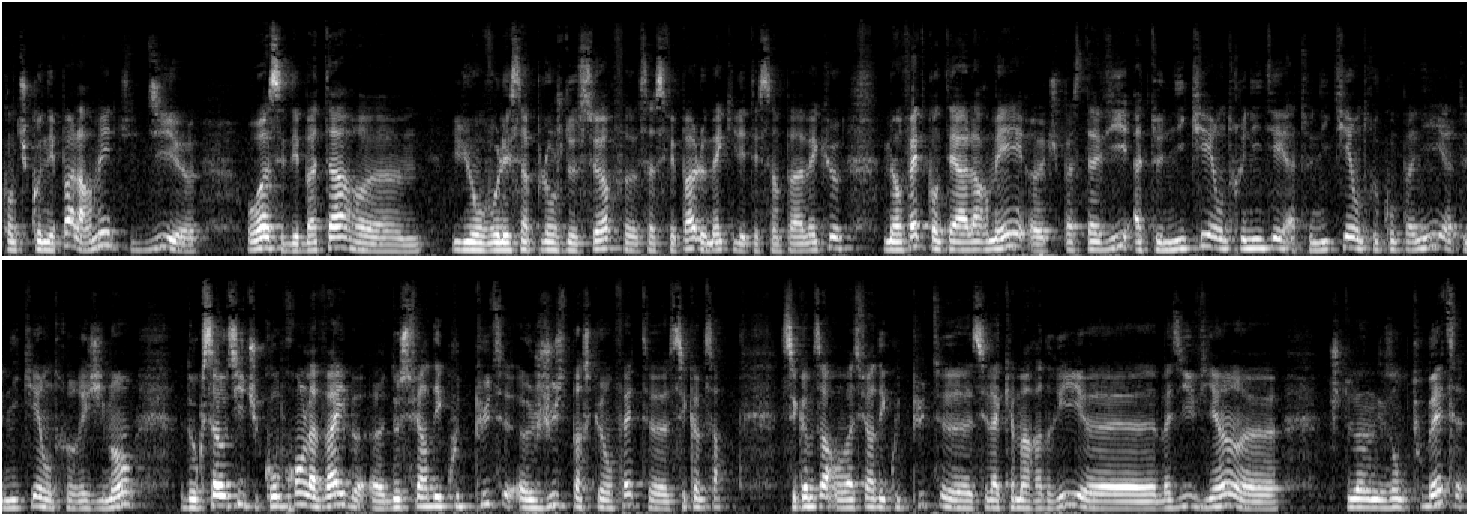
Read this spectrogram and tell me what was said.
quand tu connais pas l'armée, tu te dis, ouais, c'est des bâtards, euh, ils lui ont volé sa planche de surf, euh, ça se fait pas, le mec il était sympa avec eux. Mais en fait, quand t'es à l'armée, euh, tu passes ta vie à te niquer entre unités, à te niquer entre compagnies, à te niquer entre régiments. Donc ça aussi, tu comprends la vibe de se faire des coups de pute juste parce que en fait, c'est comme ça. C'est comme ça, on va se faire des coups de pute, c'est la camaraderie, vas-y, viens, je te donne un exemple tout bête,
